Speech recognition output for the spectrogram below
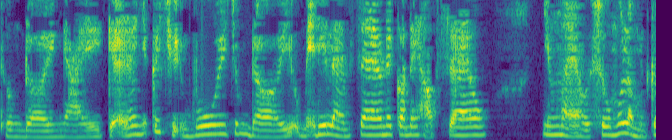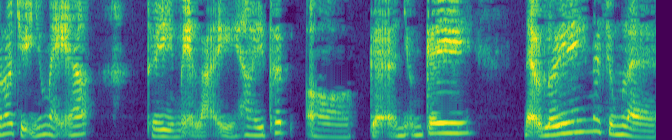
thường đời ngày kể ra những cái chuyện vui trong đời. Ví dụ mẹ đi làm sao nay con đi học sao. Nhưng mà hồi xưa mỗi lần mình có nói chuyện với mẹ á thì mẹ lại hay thích uh, kể những cái đạo lý. Nói chung là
